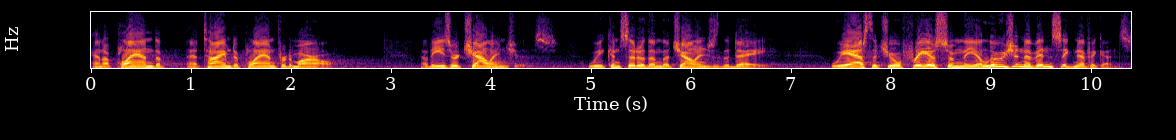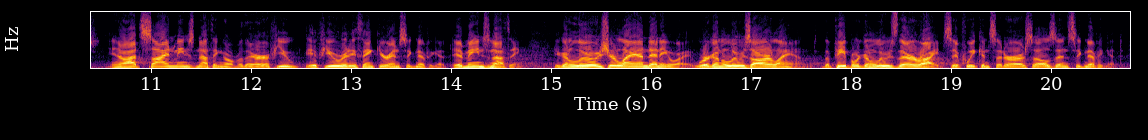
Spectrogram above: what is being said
and a plan to, a time to plan for tomorrow. Now these are challenges. We consider them the challenges of the day. We ask that you'll free us from the illusion of insignificance. You know, that sign means nothing over there if you, if you really think you're insignificant. It means nothing. You're going to lose your land anyway. We're going to lose our land. The people are going to lose their rights if we consider ourselves insignificant.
